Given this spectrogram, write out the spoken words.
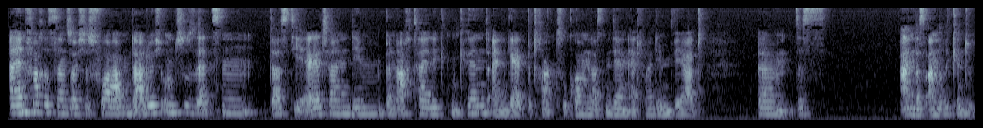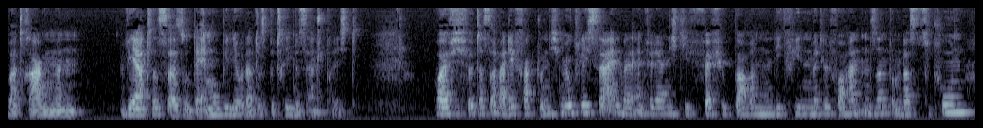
Einfach ist ein solches Vorhaben dadurch umzusetzen, dass die Eltern dem benachteiligten Kind einen Geldbetrag zukommen lassen, der in etwa dem Wert ähm, des an das andere Kind übertragenen Wertes, also der Immobilie oder des Betriebes entspricht. Häufig wird das aber de facto nicht möglich sein, weil entweder nicht die verfügbaren liquiden Mittel vorhanden sind, um das zu tun,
